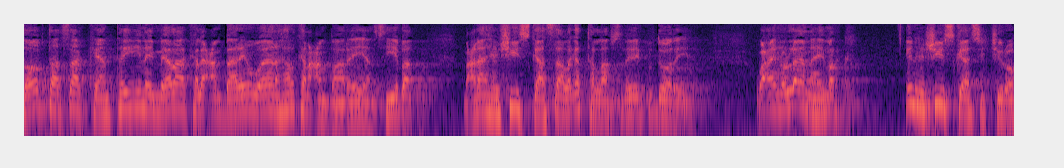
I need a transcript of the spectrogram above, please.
sababtaasaa keentay inay meelaha kale cambaareen waayana halkan cambaareeyaan. Siiba macnaha heshiiskaasaa laga tallaabsaday ay ku doodayaan. Waxaynu leenahay marka in heshiiskaasi jiro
